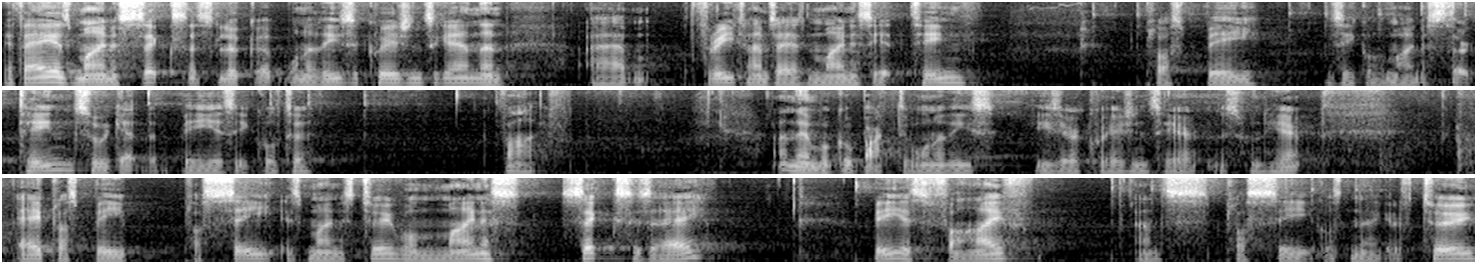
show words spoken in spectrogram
if a is minus 6, let's look at one of these equations again. Then um, 3 times a is minus 18 plus b is equal to minus 13. So we get that b is equal to 5. And then we'll go back to one of these easier equations here, this one here. a plus b plus c is minus 2. Well, minus 6 is a, b is 5, and plus c equals negative 2.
